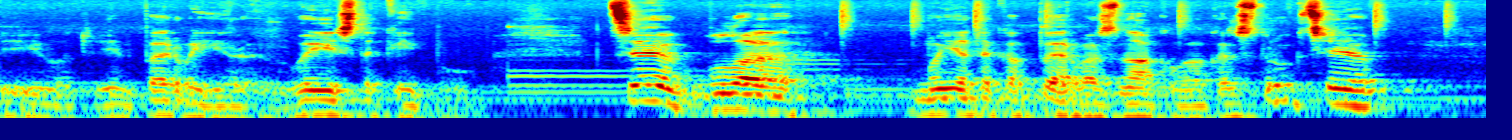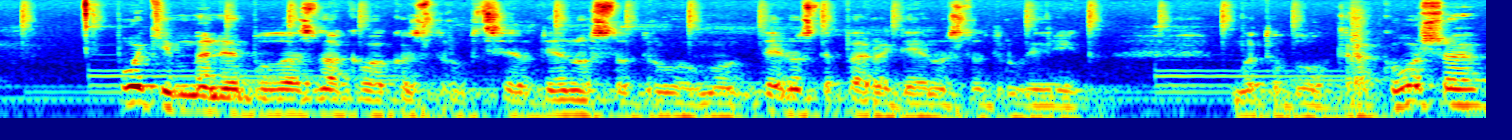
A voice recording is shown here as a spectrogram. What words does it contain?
і от він перший виїзд такий був. Це була моя така перша знакова конструкція. Потім в мене була знакова конструкція в 92-му, 91-92 рік мотоблок Дракоша.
